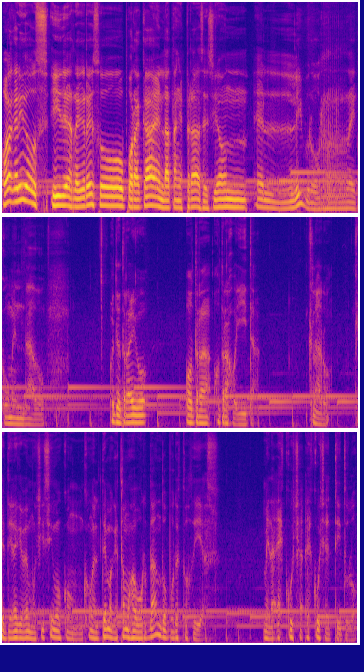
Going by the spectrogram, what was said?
Hola queridos y de regreso por acá en la tan esperada sesión El libro recomendado. Hoy te traigo otra, otra joyita. Claro, que tiene que ver muchísimo con, el tema que estamos abordando por estos días. Mira, escucha, escucha el título.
